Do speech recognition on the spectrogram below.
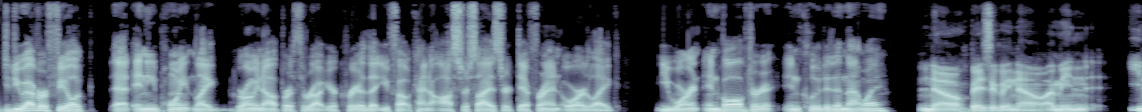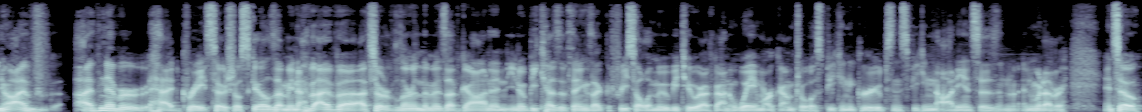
Did you ever feel at any point like growing up or throughout your career that you felt kind of ostracized or different or like you weren't involved or included in that way? No, basically no. I mean, you know, I've I've never had great social skills. I mean, I've I've uh, I've sort of learned them as I've gone, and you know, because of things like the free solo movie tour, I've gotten way more comfortable with speaking to groups and speaking to audiences and and whatever. And so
